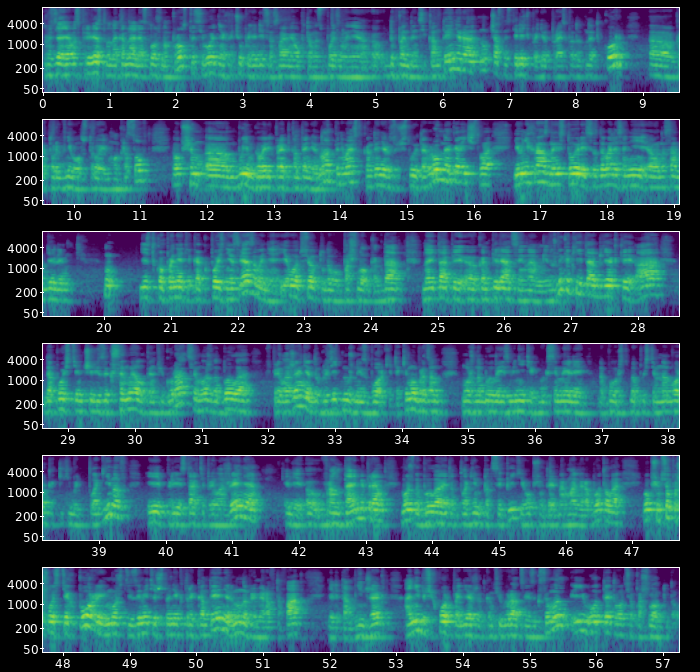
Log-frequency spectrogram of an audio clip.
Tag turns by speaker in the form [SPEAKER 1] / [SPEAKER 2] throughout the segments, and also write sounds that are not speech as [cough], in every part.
[SPEAKER 1] Друзья, я вас приветствую на канале Сложно Просто. Сегодня я хочу поделиться с вами опытом использования э, dependency контейнера. Ну, в частности, речь пойдет про ASP.NET Core, э, который в него встроил Microsoft. В общем, э, будем говорить про этот контейнер. Но надо понимать, что контейнеров существует огромное количество, и у них разные истории. Создавались они, на самом деле, ну, есть такое понятие, как позднее связывание, и вот все оттуда пошло, когда на этапе э, компиляции нам не нужны какие-то объекты, а, допустим, через XML конфигурацию можно было в приложение догрузить нужные сборки. Таким образом, можно было изменить их в XML, допустим, набор каких-нибудь плагинов, и при старте приложения или э, в рантайме прям, можно было этот плагин подцепить, и, в общем-то, это нормально работало. В общем, все пошло с тех пор, и можете заметить, что некоторые контейнеры, ну, например, Автофак или там Ninject, они до сих пор поддерживают конфигурацию из XML, и вот это вот все пошло оттуда.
